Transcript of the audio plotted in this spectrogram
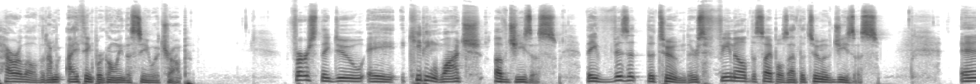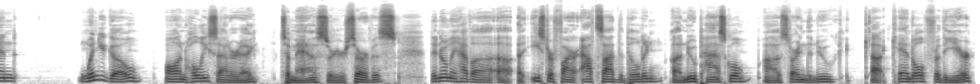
parallel that I'm, I think we're going to see with Trump. First, they do a keeping watch of Jesus. They visit the tomb. There's female disciples at the tomb of Jesus. And when you go, on Holy Saturday to Mass or your service. They normally have a, a, a Easter fire outside the building, a new Paschal, uh, starting the new uh, candle for the year.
